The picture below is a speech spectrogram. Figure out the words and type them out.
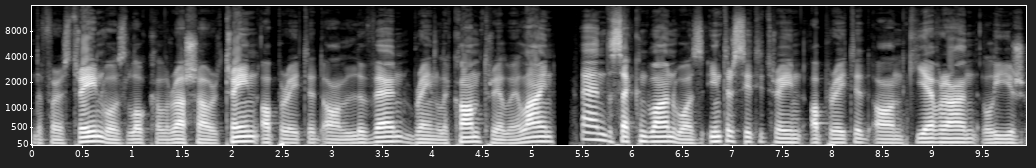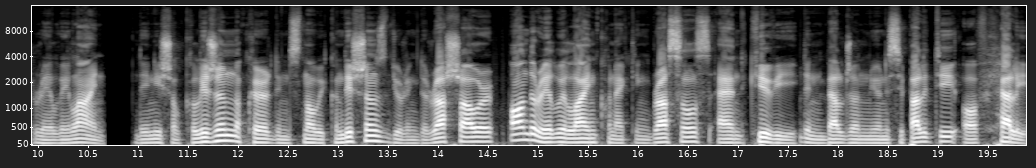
The first train was local rush hour train operated on Louvain-Braine-le-Comte railway line, and the second one was intercity train operated on Quievrain-Liege railway line. The initial collision occurred in snowy conditions during the rush hour on the railway line connecting Brussels and Quevy in Belgian municipality of Halle.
